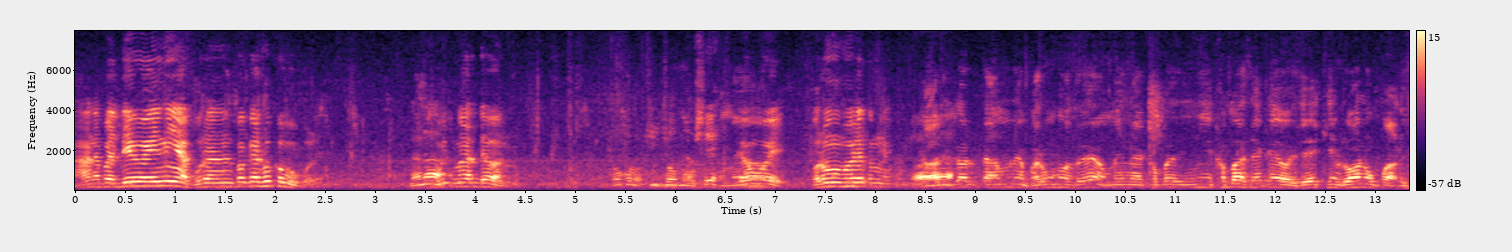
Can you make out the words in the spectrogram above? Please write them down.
આને પછી દેવાય નહીં આ ભૂરાને પગાર શું ખબર પડે? ના ના. ભૂત માર દેવાનું. છોકરો ચીજો બહુ છે. એવું હોય. ભરવું હોય તમને? કારીગર તો અમને ભરવું હશે અમને ખબર એની ખબર છે કે જેથી લોન ઉપાડી.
